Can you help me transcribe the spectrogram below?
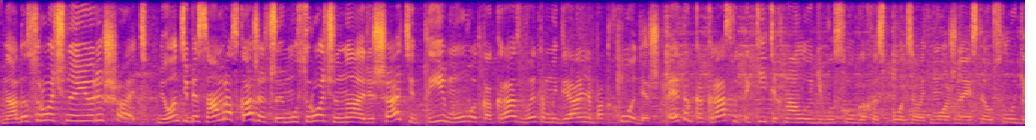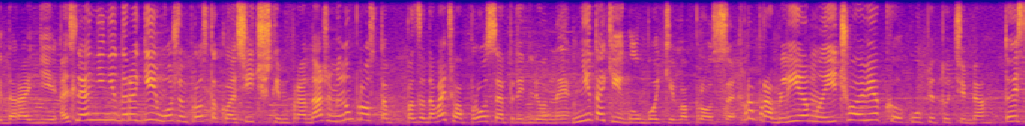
Надо срочно ее решать. И он тебе сам расскажет, что ему срочно надо решать, и ты ему вот как раз в этом идеально подходишь. Это как раз вот такие технологии в услугах использовать можно, если услуги дорогие. А если они недорогие, можно просто классическими продажами, ну просто позадавать вопросы определенные. Не такие глубокие вопросы. Про проблемы, и человек купит у тебя. То есть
